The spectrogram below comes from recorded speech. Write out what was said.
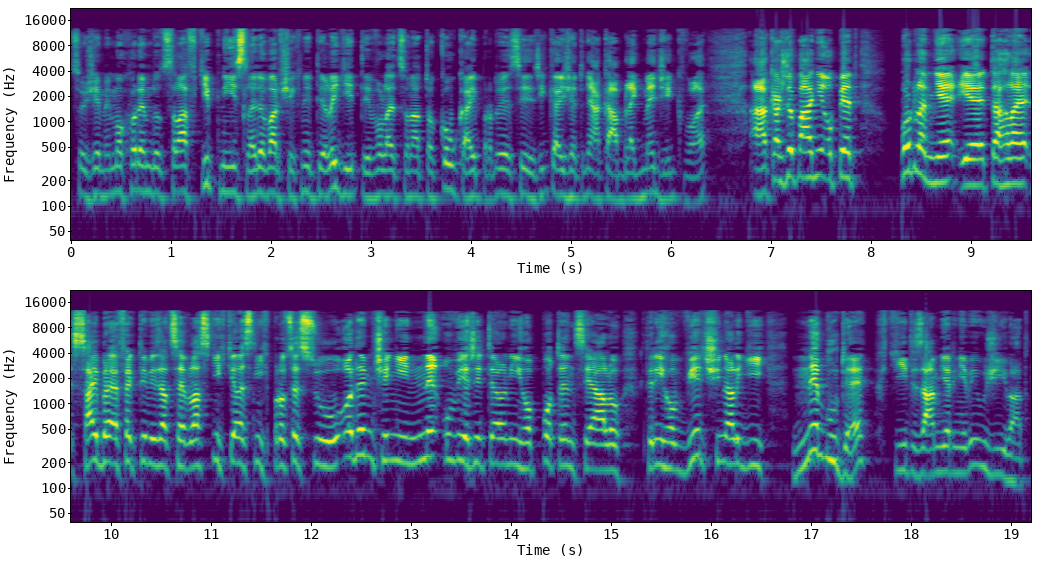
Což je mimochodem docela vtipný sledovat všechny ty lidi, ty vole, co na to koukají, protože si říkají, že je to nějaká black magic, vole. A každopádně opět podle mě je tahle cyberefektivizace vlastních tělesných procesů odemčení neuvěřitelného potenciálu, kterýho většina lidí nebude chtít záměrně využívat.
